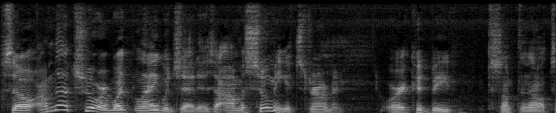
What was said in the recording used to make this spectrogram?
So I'm not sure what language that is. I'm assuming it's German. Or it could be something else.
